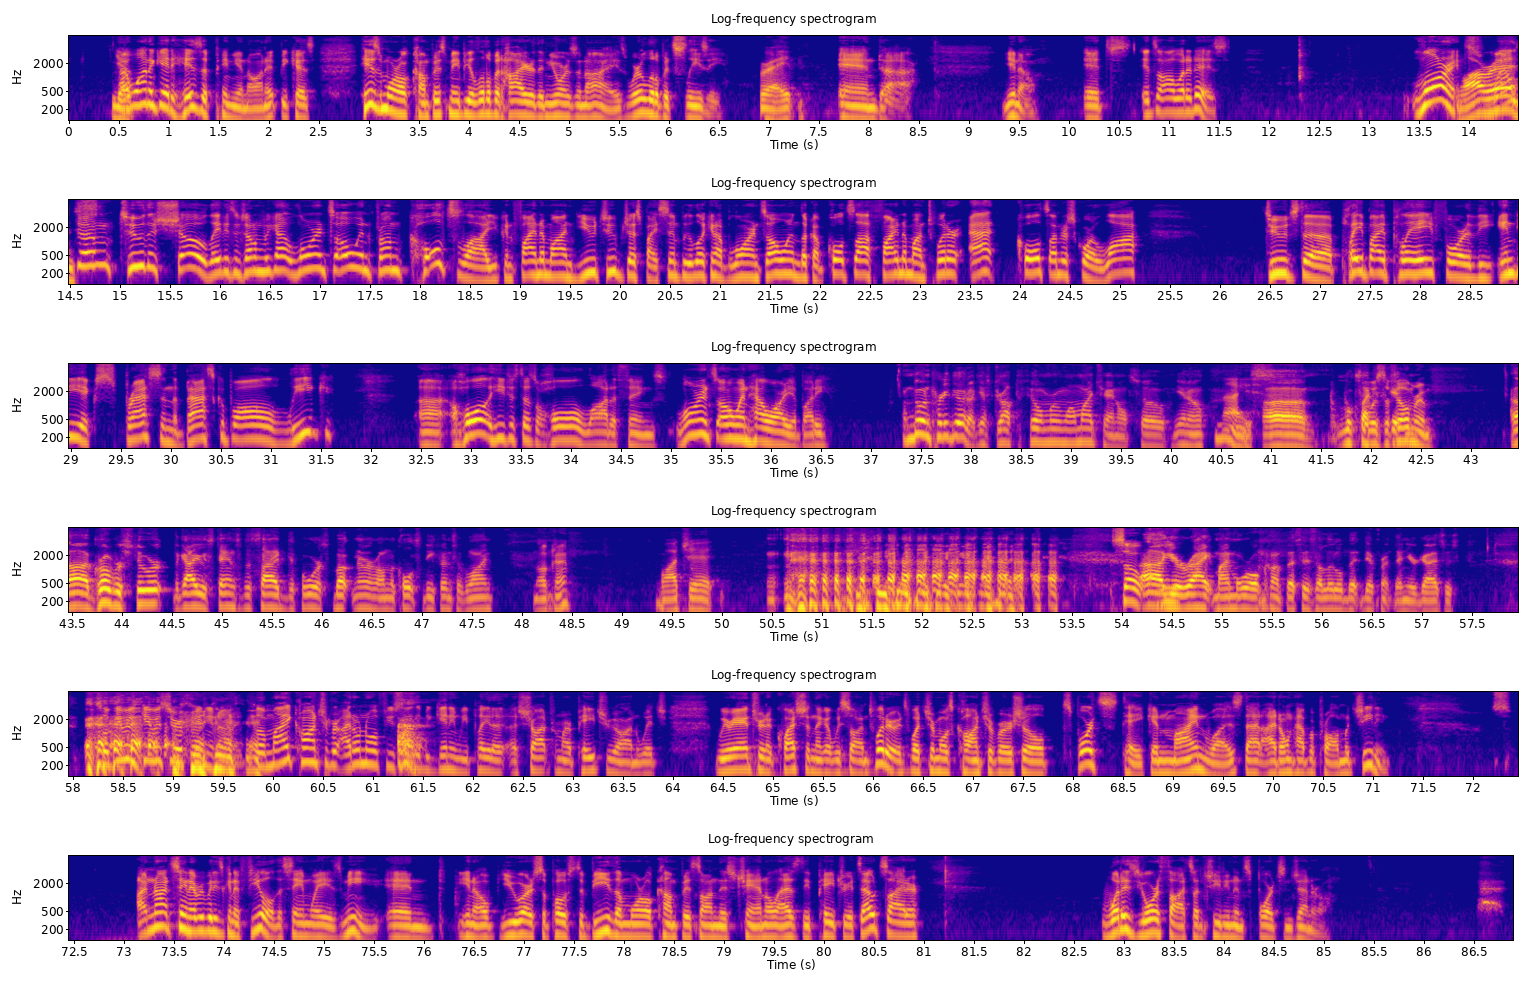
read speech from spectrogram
I want to get his opinion on it because his moral compass may be a little bit higher than yours and I's. We're a little bit sleazy. right And uh, you know, it's it's all what it is. Lawrence, Lawrence. welcome to the show, ladies and gentlemen. We got Lawrence Owen from Colts Law. You can find him on YouTube just by simply looking up Lawrence Owen. Look up Colts Law. Find him on Twitter at Colts underscore Law. Dude's the play-by-play for the Indy Express in the basketball league. Uh, a whole, he just does a whole lot of things. Lawrence Owen, how are you, buddy? I'm doing pretty good. I just dropped the film room on my channel, so you know, nice uh, looks What like was it's the film room? Uh, Grover Stewart, the guy who stands beside DeForest Buckner on the Colts defensive line. Okay. watch it So uh, we- you're right. My moral compass is a little bit different than your guys's. So give us give us your opinion on it. So my controversy, I don't know if you saw the beginning. We played a, a shot from our Patreon, which we were answering a question that we saw on Twitter. It's what's your most controversial sports take, and mine was that I don't have a problem with cheating. I'm not saying everybody's going to feel the same way as me, and you know you are supposed to be the moral compass on this channel as the Patriots outsider. What is your thoughts on cheating in sports in general?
